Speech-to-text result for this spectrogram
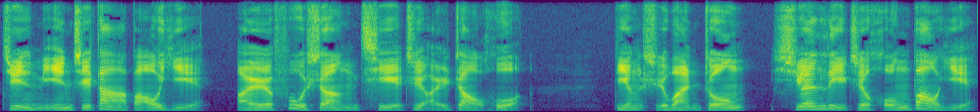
郡民之大宝也，而富盛窃之而召祸。”鼎食万钟，宣利之鸿报也；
